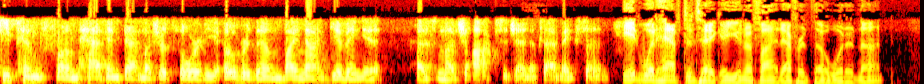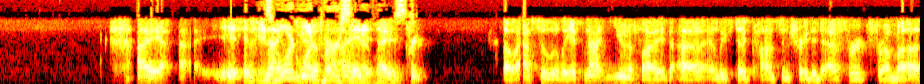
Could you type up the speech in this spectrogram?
keep him from having that much authority over them by not giving it as much oxygen, if that makes sense. It would have to take a unified effort, though, would it not? I, I it's, it's more than unified, one person, at least. I, oh, absolutely. If not unified, uh, at least a concentrated effort from a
